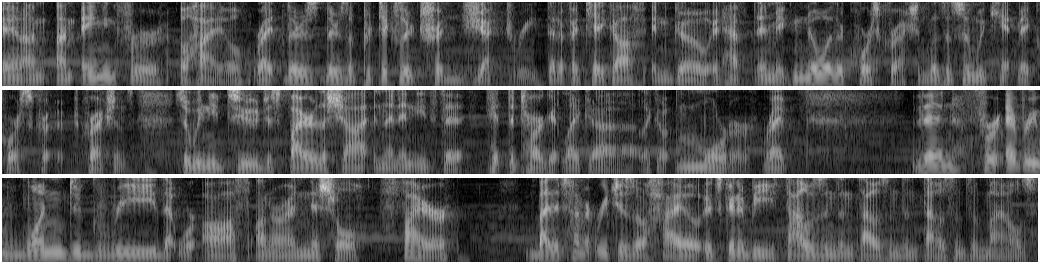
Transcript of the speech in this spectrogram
and I'm, I'm aiming for Ohio, right? There's there's a particular trajectory that if I take off and go and have and make no other course correction, let's assume we can't make course cor- corrections, so we need to just fire the shot and then it needs to hit the target like a like a mortar, right? Then for every one degree that we're off on our initial fire, by the time it reaches Ohio, it's going to be thousands and thousands and thousands of miles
